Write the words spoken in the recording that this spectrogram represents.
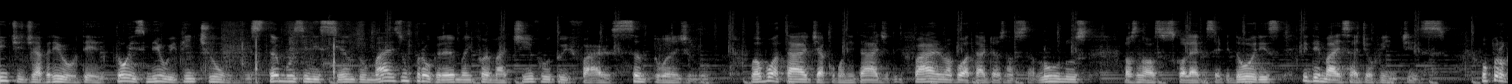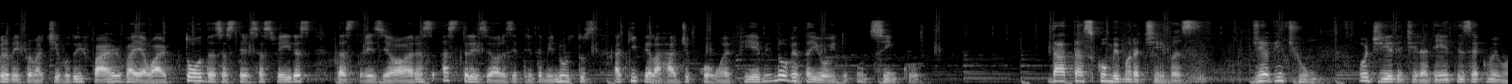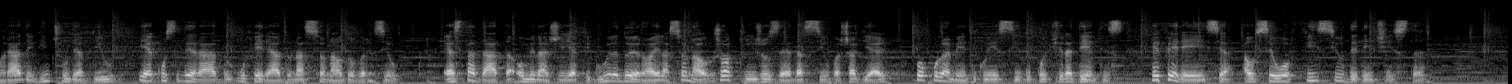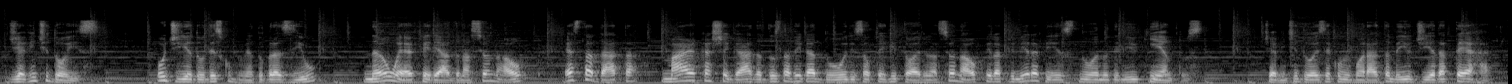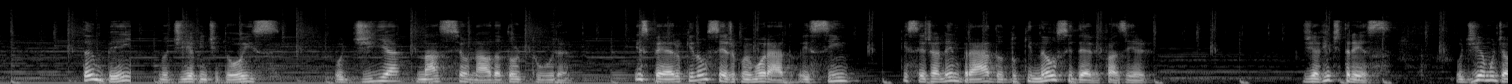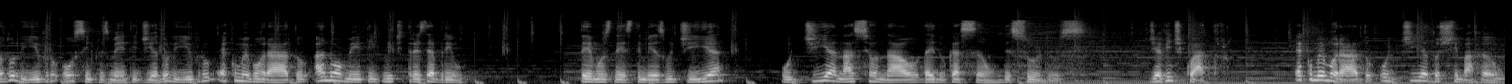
20 de abril de 2021, estamos iniciando mais um programa informativo do IFAR Santo Ângelo. Uma boa tarde à comunidade do IFAR, uma boa tarde aos nossos alunos, aos nossos colegas servidores e demais ouvintes. O programa informativo do IFAR vai ao ar todas as terças-feiras, das 13 horas às 13 horas e 30 minutos, aqui pela Rádio Com FM 98.5. Datas comemorativas. Dia 21, o Dia de Tiradentes é comemorado em 21 de abril e é considerado o feriado nacional do Brasil. Esta data homenageia a figura do herói nacional Joaquim José da Silva Xavier, popularmente conhecido por Tiradentes, referência ao seu ofício de dentista. Dia 22. O Dia do Descobrimento do Brasil não é feriado nacional. Esta data marca a chegada dos navegadores ao território nacional pela primeira vez no ano de 1500 Dia 22 é comemorado também o Dia da Terra. Também no dia 22, o Dia Nacional da Tortura. Espero que não seja comemorado, e sim que seja lembrado do que não se deve fazer. Dia 23. O Dia Mundial do Livro, ou simplesmente Dia do Livro, é comemorado anualmente em 23 de abril. Temos neste mesmo dia o Dia Nacional da Educação de Surdos. Dia 24 é comemorado o Dia do Chimarrão.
